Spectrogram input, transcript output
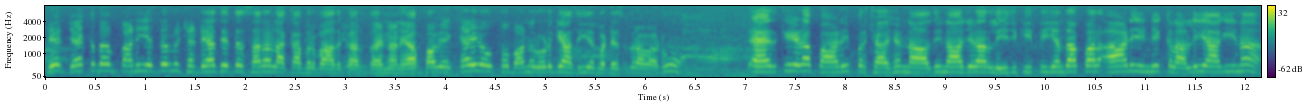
ਫਿਰ ਜੱਕਦਮ ਪਾਣੀ ਇੱਧਰ ਨੂੰ ਛੱਡਿਆ ਤੇ ਇੱਧਰ ਸਾਰਾ ਇਲਾਕਾ ਬਰਬਾਦ ਕਰਤਾ ਇਹਨਾਂ ਨੇ। ਆਪਾਂ ਵੇਖਿਆ ਹੀ ਉੱਥੋਂ ਬੰਨ ਰੁੜ ਗਿਆ ਸੀ ਇਹ ਵੱਡੇ ਸਭਰਾਵਾਂ ਨੂੰ। ਹਾਂ ਐਤਕੀ ਜਿਹੜਾ ਪਾਣੀ ਪ੍ਰਸ਼ਾਸਨ ਨਾਲ ਦੀ ਨਾਲ ਜਿਹੜਾ ਰਿਲੀਜ਼ ਕੀਤੀ ਜਾਂਦਾ ਪਰ ਜਿਹੜੀ ਇੰਨੀ ਕਲਾਲੀ ਆ ਗਈ ਨਾ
